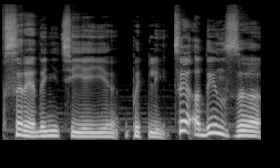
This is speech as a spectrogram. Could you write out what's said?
всередині цієї петлі. Це один з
